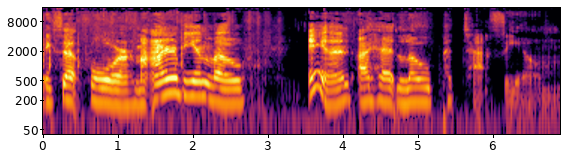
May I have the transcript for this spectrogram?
except for my iron being low and I had low potassium.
